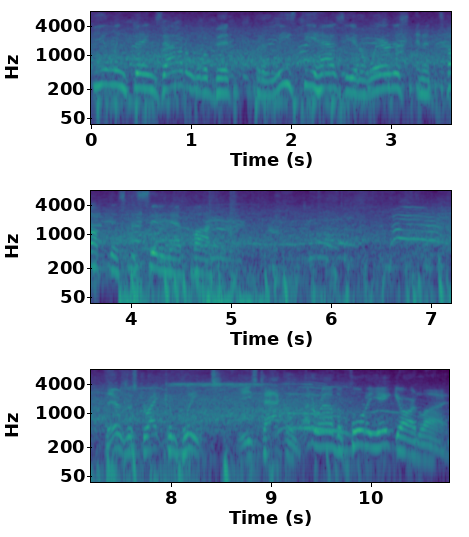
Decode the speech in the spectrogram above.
feeling things out a little bit, but at least he has the awareness and a toughness to sit in that pocket. There's a strike complete. He's tackled right around the 48-yard line.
